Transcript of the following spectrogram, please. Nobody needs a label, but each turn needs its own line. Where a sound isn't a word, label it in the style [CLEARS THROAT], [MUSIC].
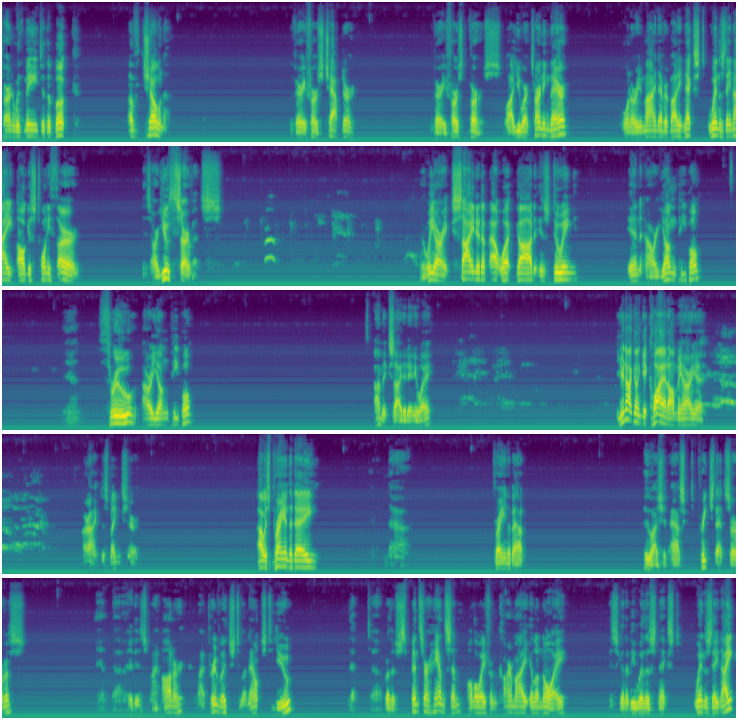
Turn with me to the book of Jonah. The very first chapter, very first verse. While you are turning there, I want to remind everybody next Wednesday night, August 23rd, is our youth service. And we are excited about what God is doing in our young people and through our young people. I'm excited anyway. You're not going to get quiet on me, are you? All right, just making sure. I was praying today, uh, praying about who I should ask to preach that service. And uh, it is my honor and my privilege to announce to you that uh, Brother Spencer Hanson, all the way from Carmi, Illinois, is going to be with us next Wednesday night.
